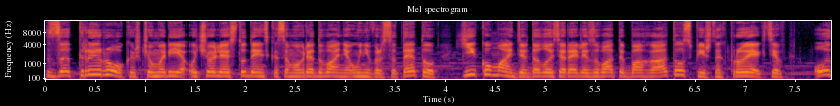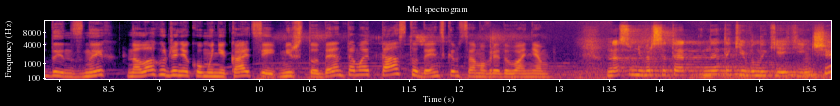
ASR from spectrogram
За три роки, що Марія очолює студентське самоврядування університету, їй команді вдалося реалізувати багато успішних проєктів. Один з них налагодження комунікацій між студентами та студентським самоврядуванням. У нас університет не такий великий, як інші.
